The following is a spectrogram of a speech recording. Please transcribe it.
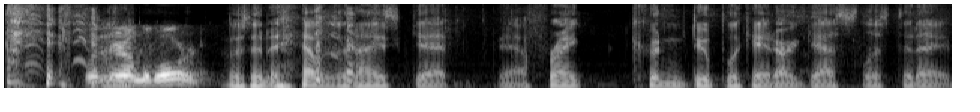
Put it on the board. It was, a, it was a nice get. Yeah, Frank couldn't duplicate our guest list today.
